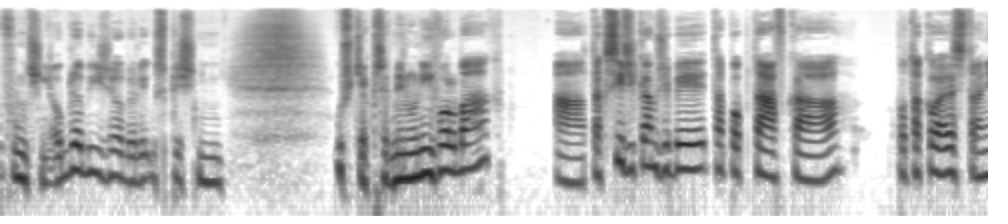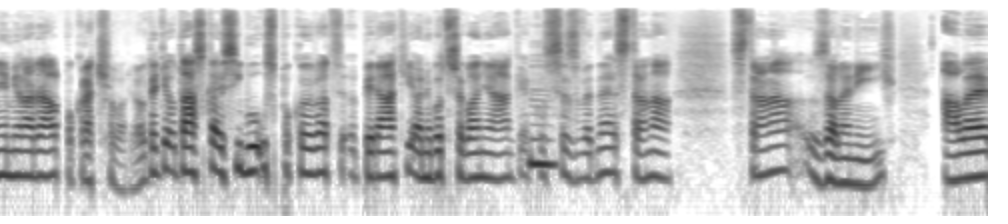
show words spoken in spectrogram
funkční období, že byli úspěšní už v těch předminulých volbách. A tak si říkám, že by ta poptávka po takové straně měla dál pokračovat. Jo? Teď je otázka, jestli budou uspokojovat Piráti, anebo třeba nějak jako hmm. se zvedne strana, strana zelených. Ale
